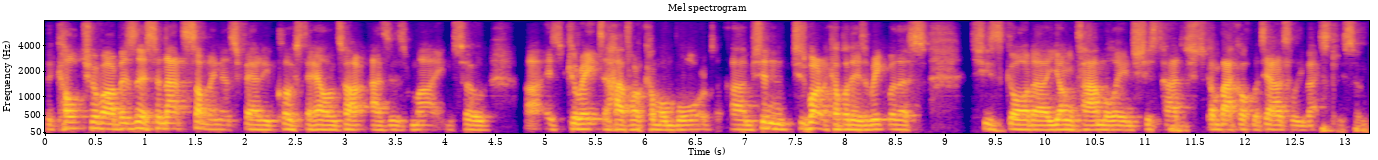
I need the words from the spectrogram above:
the culture of our business. And that's something that's very close to Helen's heart, as is mine. So uh, it's great to have her come on board. Um, she's, in, she's working a couple of days a week with us. She's got a young family and she's had she's come back off maternity leave actually. So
